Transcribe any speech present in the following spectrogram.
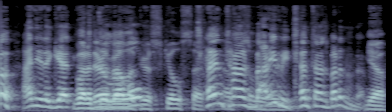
I need to get You gotta their develop level your skill set. ten times. better. I need to be ten times better than them. Yeah.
